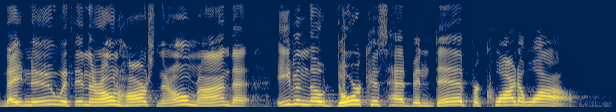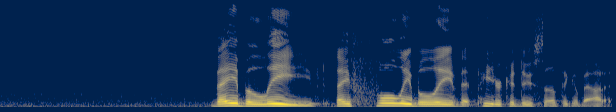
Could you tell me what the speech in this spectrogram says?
they knew within their own hearts and their own mind that even though Dorcas had been dead for quite a while, they believed, they fully believed that Peter could do something about it.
